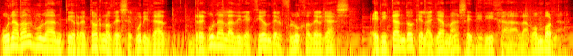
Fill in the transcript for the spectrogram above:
Una válvula antirretorno de seguridad regula la dirección del flujo del gas, evitando que la llama se dirija a la bombona.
